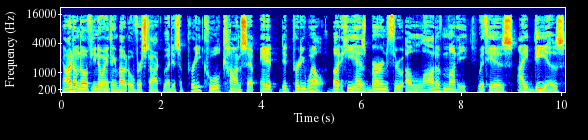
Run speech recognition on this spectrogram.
Now, I don't know if you know anything about Overstock, but it's a pretty cool concept and it did pretty well. But he has burned through a lot of money with his ideas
